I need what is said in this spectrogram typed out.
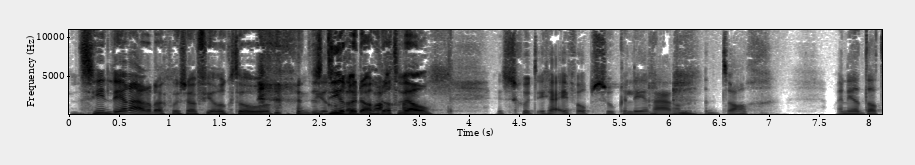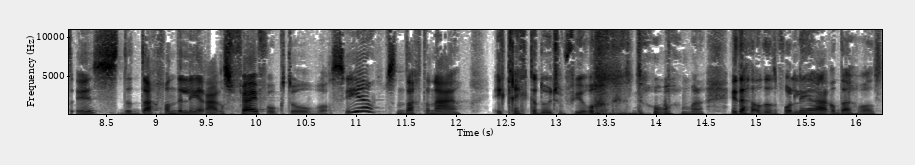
Het is geen lerarendag voor zo'n 4 oktober. Het is Dierendag. dierendag, dat wel. Is goed, ik ga even opzoeken. Lerarendag. Wanneer dat is? De dag van de leraar is 5 oktober. Zie je? Dat is een dag daarna. Ik kreeg cadeautje op 4 oktober, maar ik dacht altijd dat het voor lerarendag was.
